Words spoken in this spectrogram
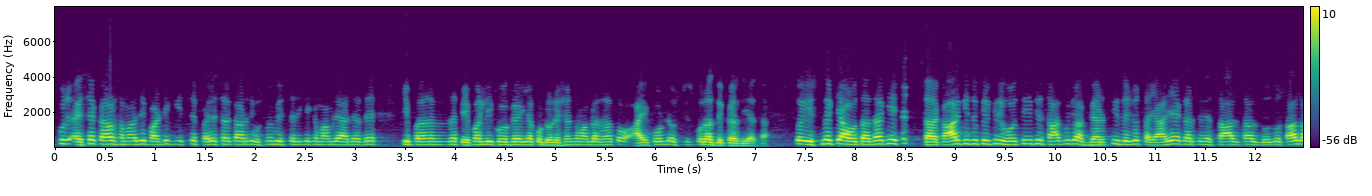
कुछ ऐसे कारण समाजवादी पार्टी की इससे पहले सरकार थी उसमें भी इस तरीके के मामले आते थे कि पता चलता था पेपर लीक हो गए या कोई डोनेशन का मामला था तो हाईकोर्ट ने उस चीज़ को रद्द कर दिया था। तो इसमें क्या होता था कि सरकार की जो किरकिरी होती थी साथ में जो अभ्यर्थी थे जो तैयारियाँ करते थे साल साल दो दो साल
